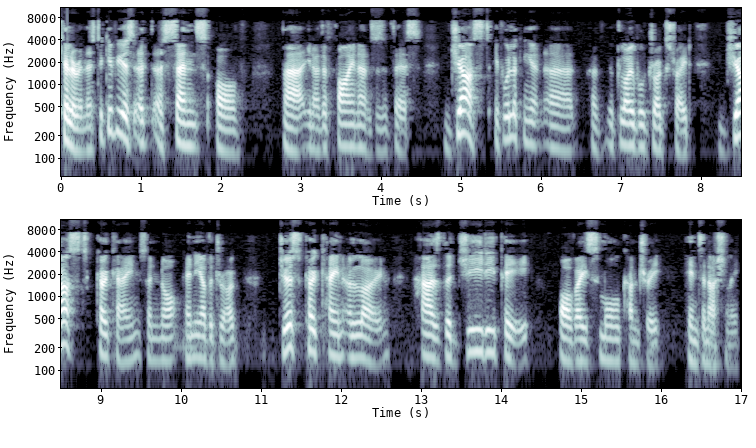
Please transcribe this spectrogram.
killer in this. To give you a, a sense of, uh, you know, the finances of this, just if we're looking at uh, the global drug trade, just cocaine, so not any other drug, just cocaine alone has the GDP of a small country internationally.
